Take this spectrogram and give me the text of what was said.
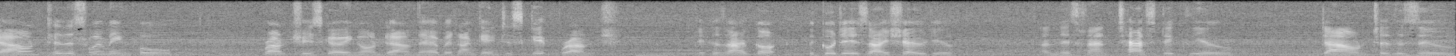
down to the swimming pool. Brunch is going on down there, but I'm going to skip brunch because I've got the goodies I showed you and this fantastic view down to the zoo.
